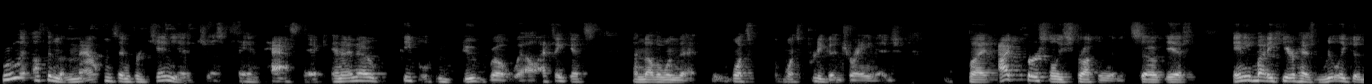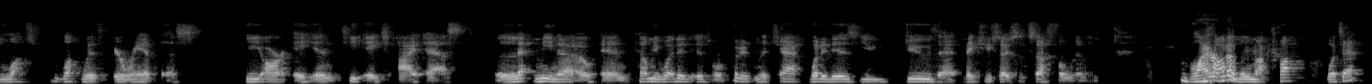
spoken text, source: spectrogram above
grew it up in the mountains in Virginia, just fantastic. And I know people who do grow well. I think it's another one that wants, wants pretty good drainage. But I personally struggle with it. So if anybody here has really good luck, luck with Eranthis, E R A N T H I S, let me know and tell me what it is or put it in the chat what it is you do that makes you so successful with them. Well, I Probably remember, my pro- what's that?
